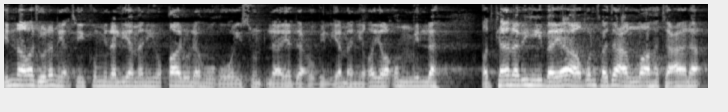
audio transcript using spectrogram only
إن رجلا يأتيكم من اليمن يقال له أويس لا يدع باليمن غير أم له قد كان به بياض فدعا الله تعالى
